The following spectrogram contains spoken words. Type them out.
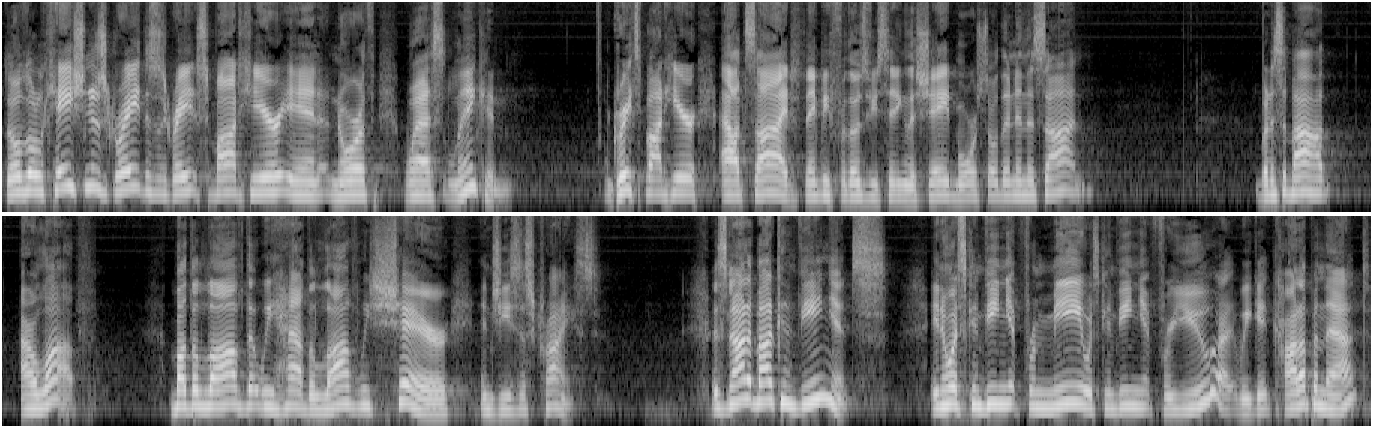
Though the location is great, this is a great spot here in Northwest Lincoln. A great spot here outside, maybe for those of you sitting in the shade more so than in the sun. But it's about our love, about the love that we have, the love we share in Jesus Christ. It's not about convenience. You know what's convenient for me, what's convenient for you? We get caught up in that.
